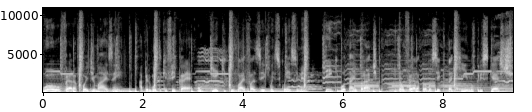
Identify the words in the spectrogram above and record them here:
Uou, fera, foi demais, hein? A pergunta que fica é: o que que tu vai fazer com esse conhecimento? Tem que botar em prática. Então, fera, para você que tá aqui no Criscast,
